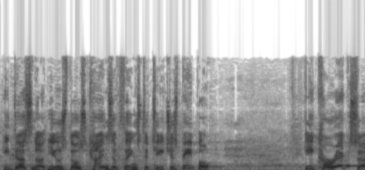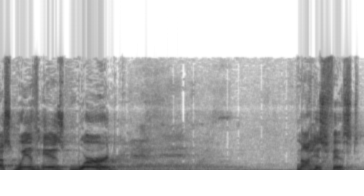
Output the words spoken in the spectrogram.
He does not use those kinds of things to teach His people. He corrects us with His Word, not His fist,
